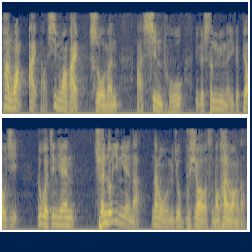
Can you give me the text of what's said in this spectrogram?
盼望、爱啊，信望爱是我们啊信徒一个生命的一个标记。如果今天全都应验了，那么我们就不需要什么盼望了。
